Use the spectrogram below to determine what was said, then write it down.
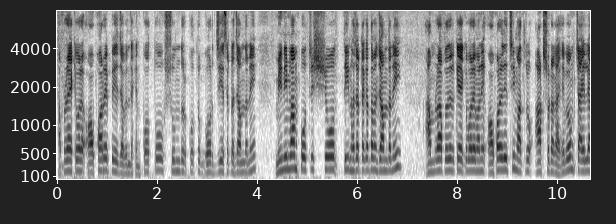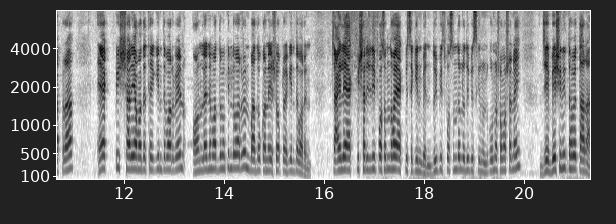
আপনারা একেবারে অফারে পেয়ে যাবেন। দেখেন কত সুন্দর, কত গর্জিয়াস একটা জামদানি। মিনিমাম পঁচিশশো, তিন হাজার টাকা দামে জামদানি। আমরা আপনাদেরকে একেবারে মানে অফারে দিচ্ছি মাত্র আটশো টাকা। এবং চাইলে আপনারা এক পিস শাড়ি আমাদের থেকে কিনতে পারবেন, অনলাইনের মাধ্যমে কিনতে পারবেন বা দোকানে এসে আপনারা কিনতে পারেন। চাইলে এক পিস শাড়ি যদি পছন্দ হয়, এক পিসে কিনবেন। দুই পিস পছন্দ হলে দুই পিস কিনবেন, কোনো সমস্যা নেই। যে বেশি নিতে হবে তা না।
